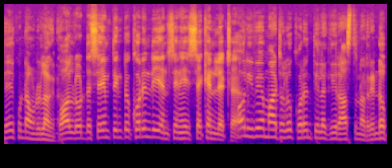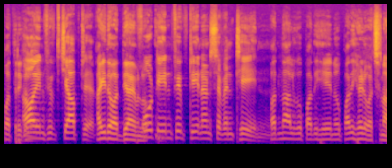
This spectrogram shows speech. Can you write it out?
చేయకుండా ఉండలాగా same thing to Corinthians in second letter పౌలు ఇవే మాటలు కొరెంతీలకి రాస్తున్నాడు రెండో పత్రిక. ఇన్ ఫిఫ్త్ చాప్టర్ ఐదో అధ్యాయం ఫోర్టీన్ ఫిఫ్టీన్ అండ్ సెవెంటీన్ పద్నాలుగు పదిహేను పదిహేడు వచ్చిన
